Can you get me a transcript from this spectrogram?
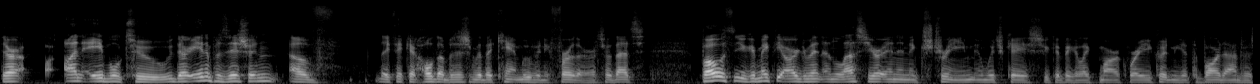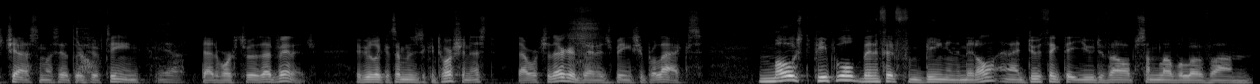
they're unable to. They're in a position of like they can hold that position, but they can't move any further. So that's both. You can make the argument unless you're in an extreme, in which case you could think of like Mark, where you couldn't get the bar down to his chest unless he had 315. Yeah. That works to his advantage. If you look at someone who's a contortionist, that works to their advantage, being super lax. Most people benefit from being in the middle, and I do think that you develop some level of um,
